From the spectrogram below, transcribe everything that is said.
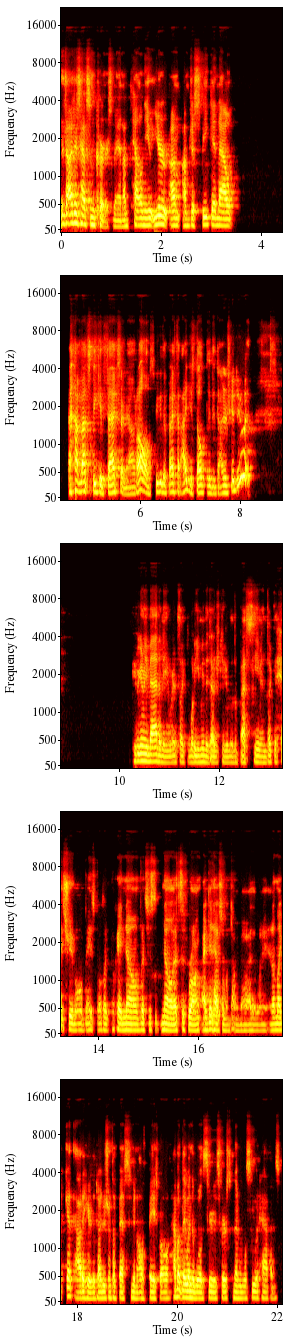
the Dodgers have some curse, man. I'm telling you, you're I'm I'm just speaking out. I'm not speaking facts right now at all. I'm speaking the fact that I just don't think the Dodgers can do it people are gonna be mad at me where it's like, what do you mean the Dodgers can do the best team in like the history of all baseball? It's like, okay, no, that's just no, that's just wrong. I did have someone talk about it either way, and I'm like, get out of here. The Dodgers aren't the best team in all of baseball. How about they win the World Series first, and then we'll see what happens.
